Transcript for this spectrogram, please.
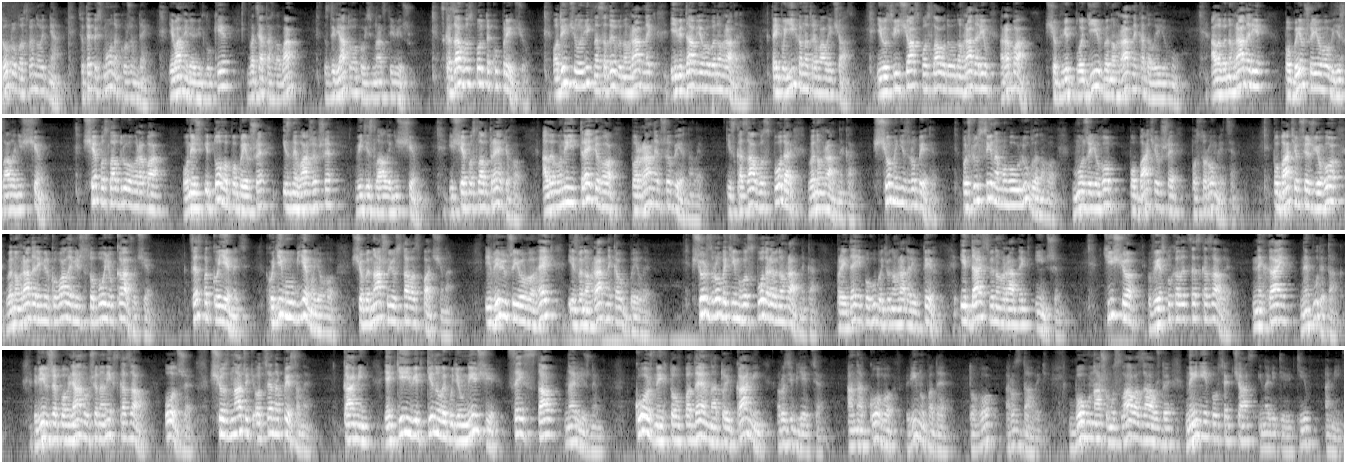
Доброго благословенного дня! Святе письмо на кожен день. Євангелія від Луки, 20 глава, з 9 по 18 вірш. Сказав Господь таку притчу: один чоловік насадив виноградник і віддав його виноградарям, та й поїхав на тривалий час. І у свій час послав до виноградарів раба, щоб від плодів виноградника дали йому. Але виноградарі, побивши його, відіслали ні з чим. Ще послав другого раба. Вони ж і того побивши і зневаживши, відіслали ні з чим. І ще послав третього, але вони й третього, поранивши, вигнали. І сказав господар виноградника, що мені зробити? Пошлю сина мого улюбленого, може його, побачивши, посоромляться. Побачивши ж його, виноградарі міркували між собою, кажучи, це спадкоємець, ходімо уб'ємо його, щоби нашою стала спадщина. І вивівши його геть, із виноградника вбили. Що ж зробить їм господар виноградника? Прийде і погубить виноградарів тих, і дасть виноградник іншим. Ті, що вислухали це, сказали, нехай не буде так. Він же, поглянувши на них, сказав: Отже, що значить оце написане? Камінь, який відкинули будівничі, цей став наріжним. Кожний, хто впаде на той камінь, розіб'ється, а на кого він упаде, того роздавить. Богу нашому слава завжди, нині і повсякчас, і на віки віків. Амінь.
